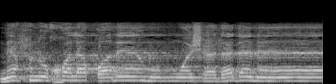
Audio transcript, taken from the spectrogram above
نَّحْنُ خَلَقْنَاهُمْ وَشَدَدْنَا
